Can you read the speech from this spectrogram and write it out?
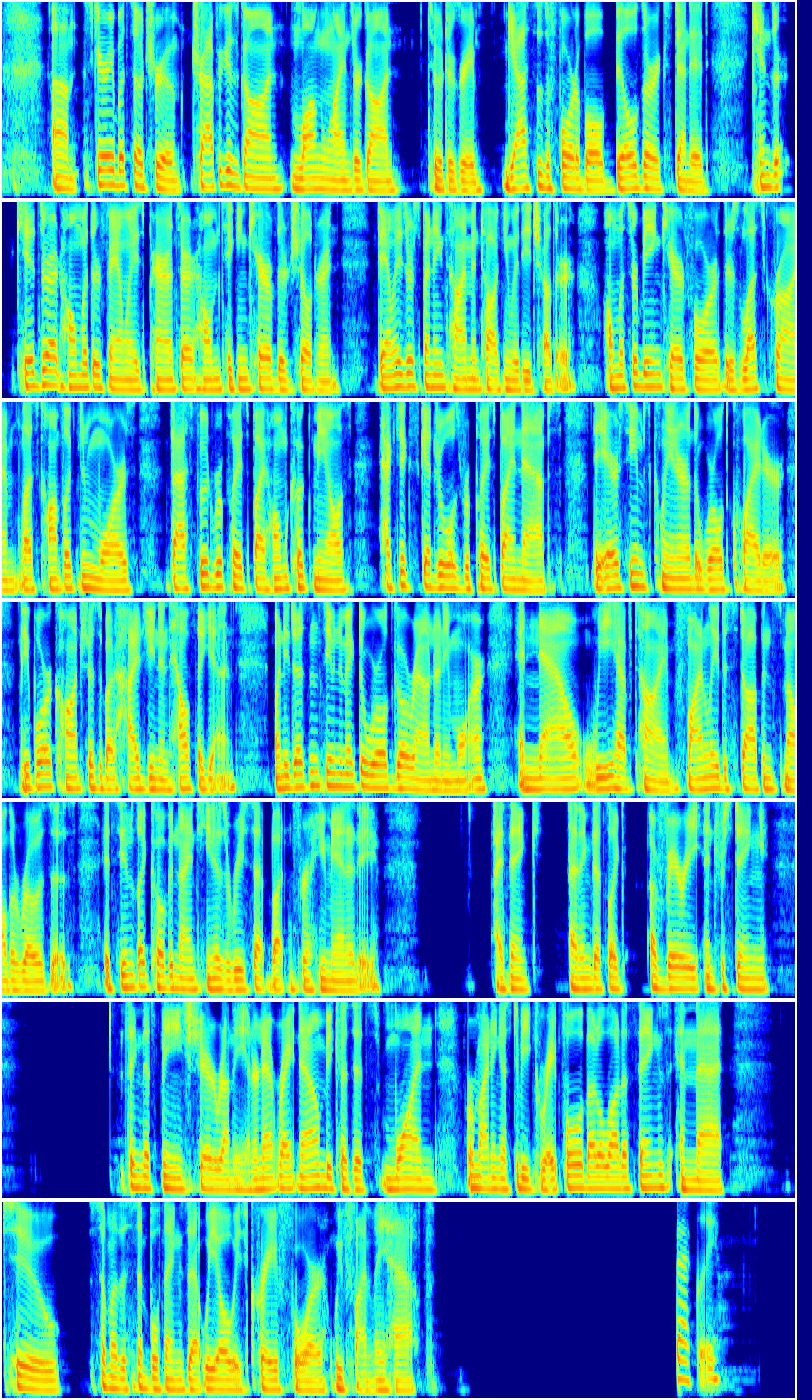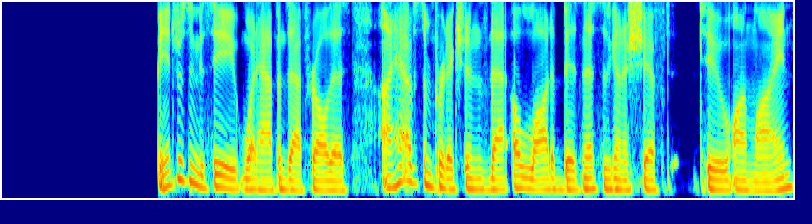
Yeah. Um, scary but so true. Traffic is gone. Long lines are gone to a degree. Gas is affordable. Bills are extended. Kids are kids are at home with their families. Parents are at home taking care of their children. Families are spending time and talking with each other. Homeless are being cared for. There's less crime, less conflict and wars. Fast food replaced by home cooked meals. Hectic schedules replaced by naps. The air seems cleaner. The world quieter. People are conscious about hygiene and health again. Money doesn't seem to make the world go round anymore. And now we have time finally to stop and smell the roses. It seems like COVID 19 is a reset button for humanity. I think I think that's like a very interesting thing that's being shared around the internet right now because it's one reminding us to be grateful about a lot of things and that two some of the simple things that we always crave for we finally have. Exactly. Be interesting to see what happens after all this. I have some predictions that a lot of business is going to shift to online.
